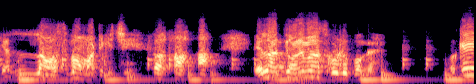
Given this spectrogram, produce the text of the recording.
எல்லாம் வசமா மாட்டிக்கிச்சு. எல்லாத்தையும் அனிமாஸ் கொண்டு போங்க. Okay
